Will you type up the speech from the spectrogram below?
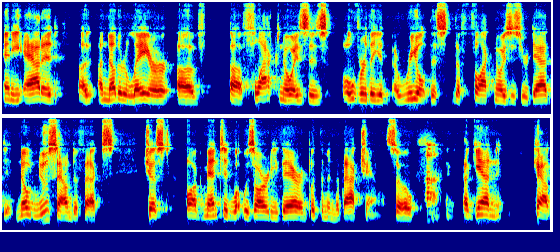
and he added a, another layer of uh, flak noises over the a real this the flak noises your dad did. No new sound effects, just augmented what was already there and put them in the back channel. So Ah. again, Kat,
